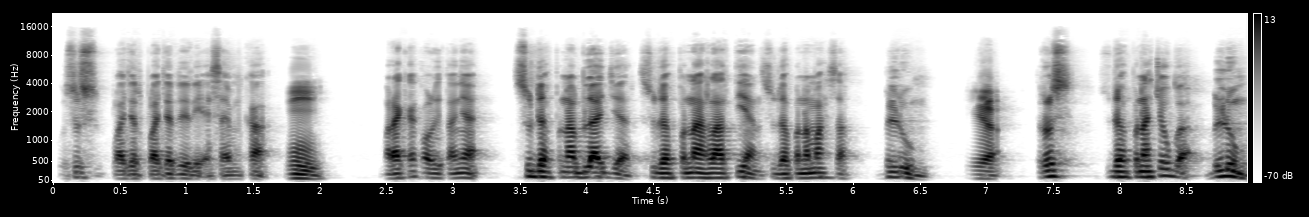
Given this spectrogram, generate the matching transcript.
khusus pelajar-pelajar dari SMK. Hmm. Mereka kalau ditanya sudah pernah belajar, sudah pernah latihan, sudah pernah masak, belum. Iya. Terus sudah pernah coba, belum.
